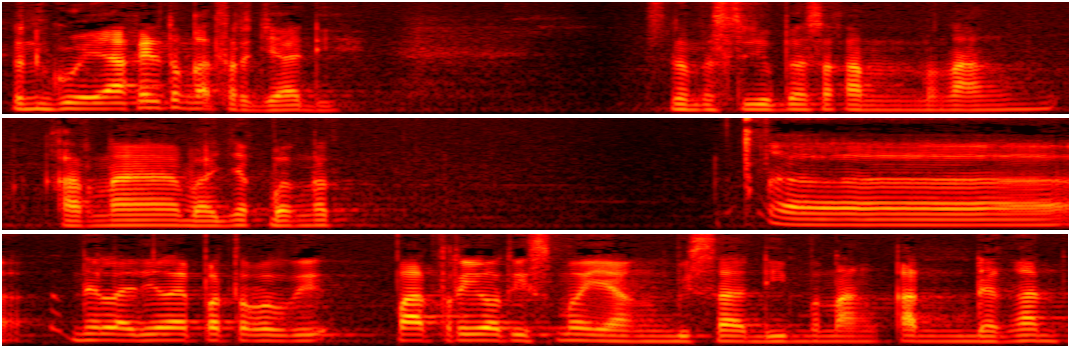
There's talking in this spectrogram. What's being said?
Dan gue yakin itu nggak terjadi. 1917 akan menang karena banyak banget Eh, nilai-nilai uh, patriotisme yang bisa dimenangkan dengan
